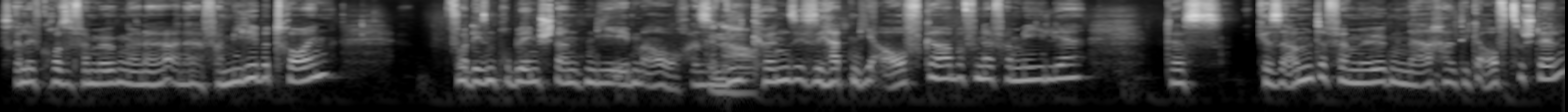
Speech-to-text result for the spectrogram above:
das relativ große Vermögen einer, einer Familie betreuen. Vor diesem Problem standen die eben auch. Also genau. wie können sie, sie hatten die Aufgabe von der Familie, das gesamte Vermögen nachhaltig aufzustellen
